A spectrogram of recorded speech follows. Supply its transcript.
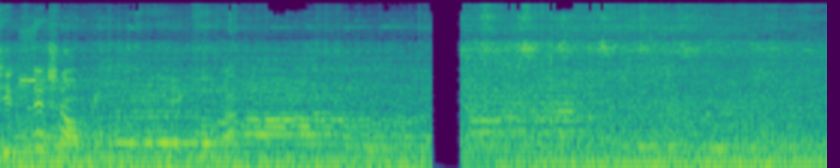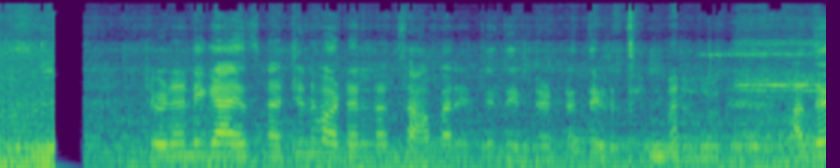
చిన్న షాపింగ్ ఎక్కువగా. చూడండి గాయస్ నచ్చిన హోటల్లో సాంబార్ ఇడ్లీ తింటుంటే తిడుతున్నారు. అదే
